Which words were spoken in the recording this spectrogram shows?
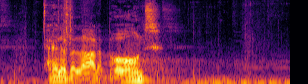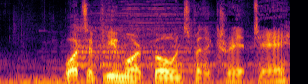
Hell of a lot of bones. What's a few more bones for the crypt, eh?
